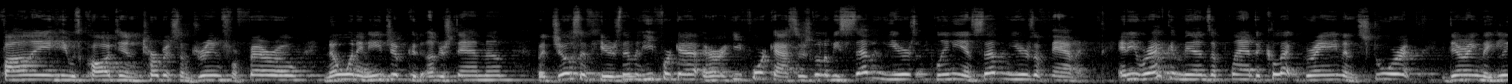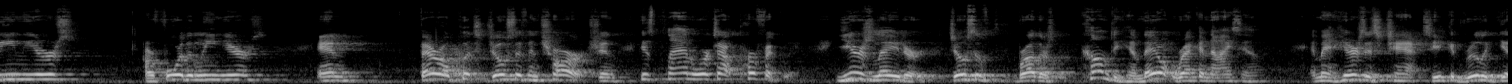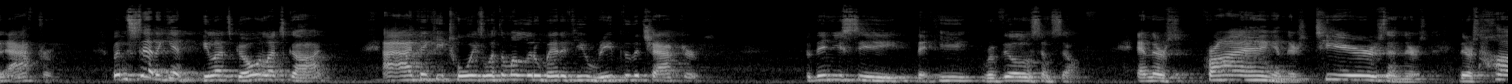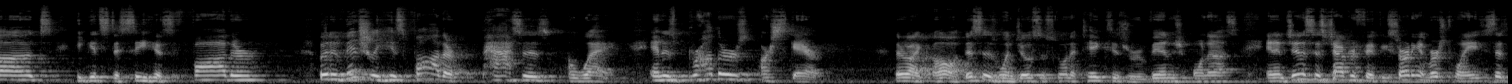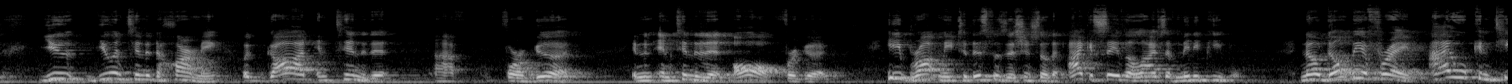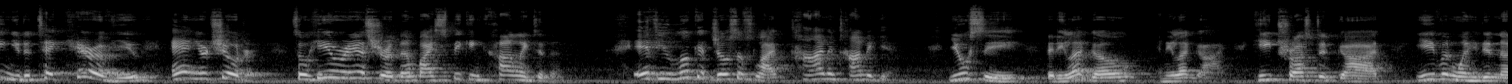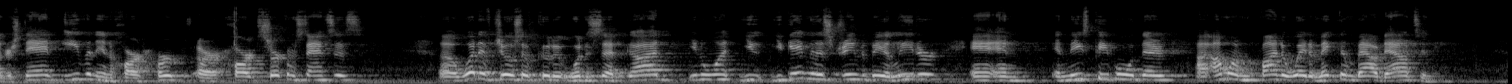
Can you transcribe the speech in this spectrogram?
Finally, he was called to interpret some dreams for Pharaoh. No one in Egypt could understand them, but Joseph hears them and he, forget, or he forecasts there's going to be seven years of plenty and seven years of famine. And he recommends a plan to collect grain and store it during the lean years or for the lean years. And Pharaoh puts Joseph in charge, and his plan works out perfectly. Years later, Joseph's brothers come to him. They don't recognize him. And man, here's his chance. He could really get after him. But instead, again, he lets go and lets God. I think he toys with him a little bit if you read through the chapters. But then you see that he reveals himself. And there's crying and there's tears and there's there's hugs. He gets to see his father. But eventually his father passes away. And his brothers are scared. They're like, oh, this is when Joseph's going to take his revenge on us. And in Genesis chapter 50, starting at verse 20, he says, You, you intended to harm me, but God intended it uh, for good, and intended it all for good. He brought me to this position so that I could save the lives of many people. No, don't be afraid. I will continue to take care of you and your children. So he reassured them by speaking kindly to them. If you look at Joseph's life time and time again, you'll see that he let go and he let God. He trusted God even when he didn't understand, even in hard hurt or hard circumstances. Uh, what if Joseph could have would have said, God, you know what? You you gave me this dream to be a leader, and and, and these people, they're I, I'm going to find a way to make them bow down to me.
